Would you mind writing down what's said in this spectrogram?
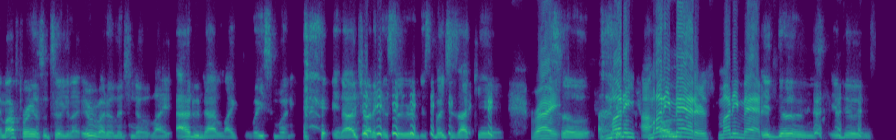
and my friends will tell you, like everybody will let you know, like I do not like to waste money, and I try to conserve as much as I can. Right. So money, money only, matters. Money matters. It does. It does.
